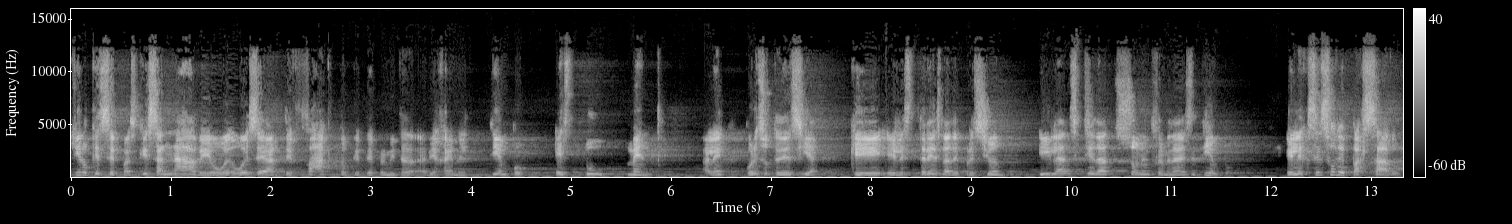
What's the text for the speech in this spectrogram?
Quiero que sepas que esa nave o, ese artefacto que te permite viajar en el tiempo es tu mente. ¿vale? Por eso te decía que el estrés, la depresión y la ansiedad son enfermedades de tiempo. El exceso de pasado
